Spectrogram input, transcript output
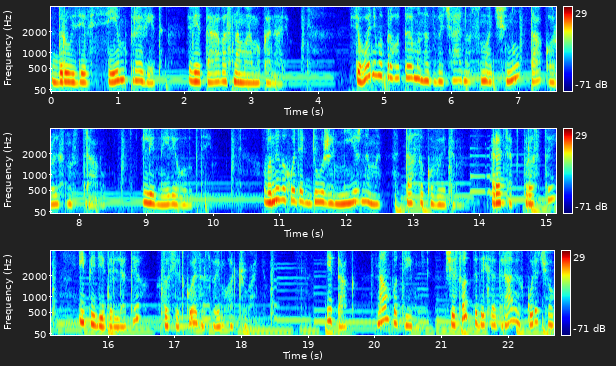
Друзі, всім привіт! Вітаю вас на моєму каналі. Сьогодні ми приготуємо надзвичайно смачну та корисну страву ліниві голубці. Вони виходять дуже ніжними та соковитими. Рецепт простий і підійде для тих, хто слідкує за своїм харчуванням. І так, нам потрібні 650 г курячого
